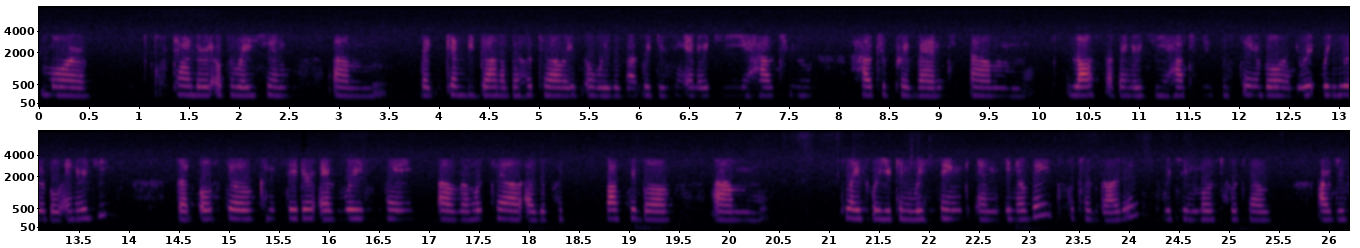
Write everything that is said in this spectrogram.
more standard operations, um, that can be done at the hotel is always about reducing energy, how to how to prevent um, loss of energy, how to use sustainable and re- renewable energy, but also consider every space of a hotel as a possible um, place where you can rethink and innovate, such as gardens, which in most hotels are just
